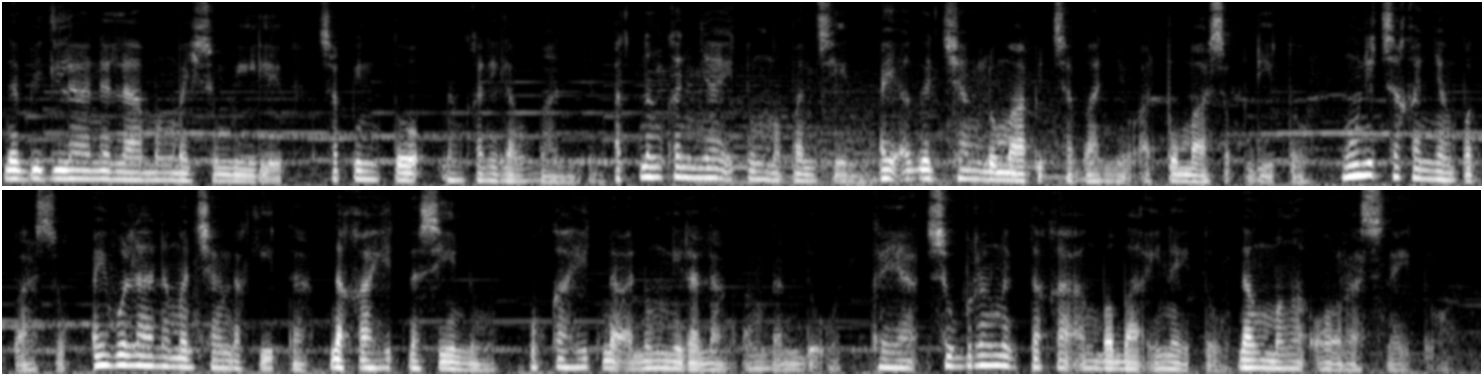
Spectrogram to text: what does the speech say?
na bigla na lamang may sumilip sa pinto ng kanilang banyo. At nang kanya itong mapansin ay agad siyang lumapit sa banyo at pumasok dito. Ngunit sa kanyang pagpasok ay wala naman siyang nakita na kahit na sino o kahit na anong nilalang ang nandoon. Kaya sobrang nagtaka ang babae na ito ng mga oras na ito.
